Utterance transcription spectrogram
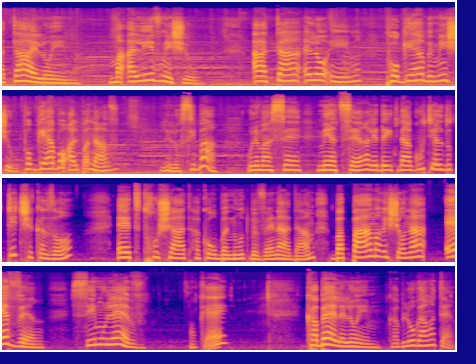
אתה, אלוהים, מעליב מישהו. אתה, אלוהים, פוגע במישהו, פוגע בו על פניו, ללא סיבה. הוא למעשה מייצר על ידי התנהגות ילדותית שכזו את תחושת הקורבנות בבן האדם בפעם הראשונה ever. שימו לב, אוקיי? קבל, אלוהים, קבלו גם אתם.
